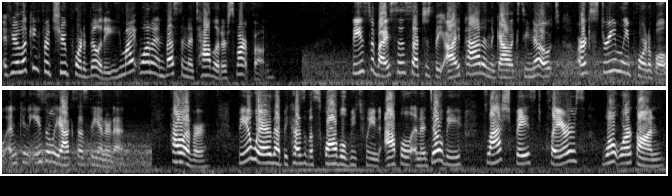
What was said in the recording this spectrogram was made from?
If you're looking for true portability, you might want to invest in a tablet or smartphone. These devices, such as the iPad and the Galaxy Note, are extremely portable and can easily access the internet. However, be aware that because of a squabble between Apple and Adobe, flash-based players won't work on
